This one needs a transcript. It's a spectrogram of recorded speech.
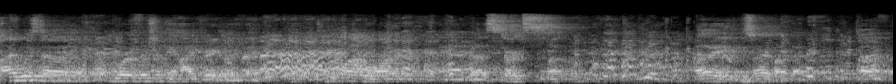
I was uh, more efficiently hydrated. Drink a lot of water and uh, start slow. Hey, sorry about that. Uh,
